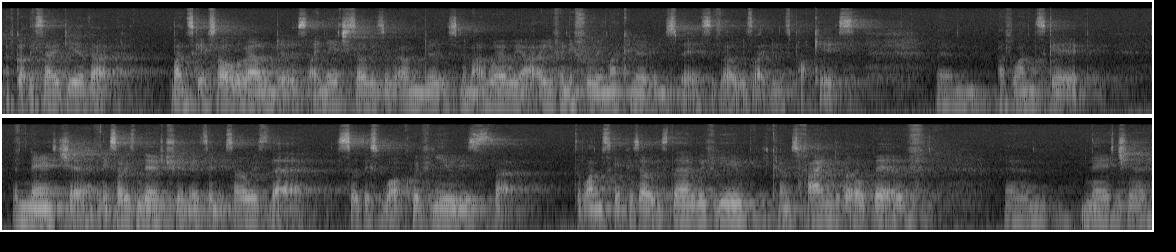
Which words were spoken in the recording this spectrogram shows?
I've got this idea that landscapes all around us, like nature's always around us, no matter where we are, even if we're in like an urban space, there's always like these pockets um, of landscape. and nature and it's always nurturing us and it's always there. So this walk with you is that the landscape is always there with you. You can always find a little bit of um, nature.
